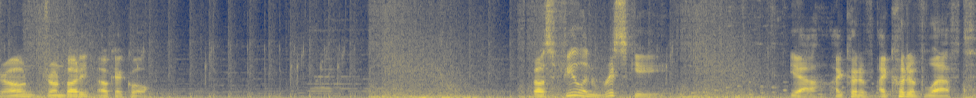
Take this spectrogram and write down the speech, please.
Drone? Drone buddy? Okay, cool. If I was feeling risky... Yeah, I could have I could have left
